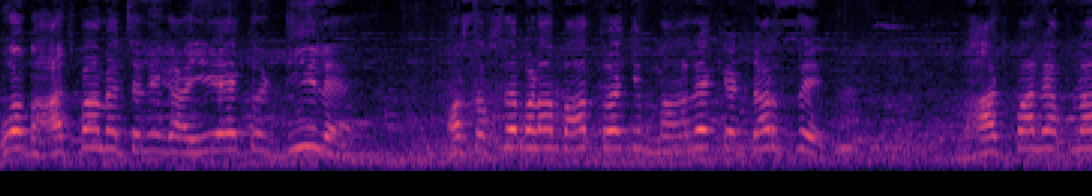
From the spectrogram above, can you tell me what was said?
वो भाजपा में चली गई। ये एक तो डील है। और सबसे बड़ा बात तो है कि माले के डर से भाजपा ने अपना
